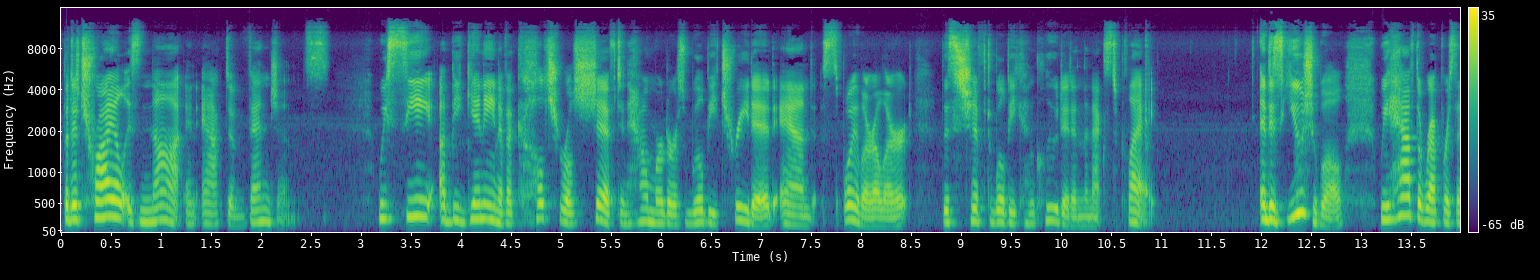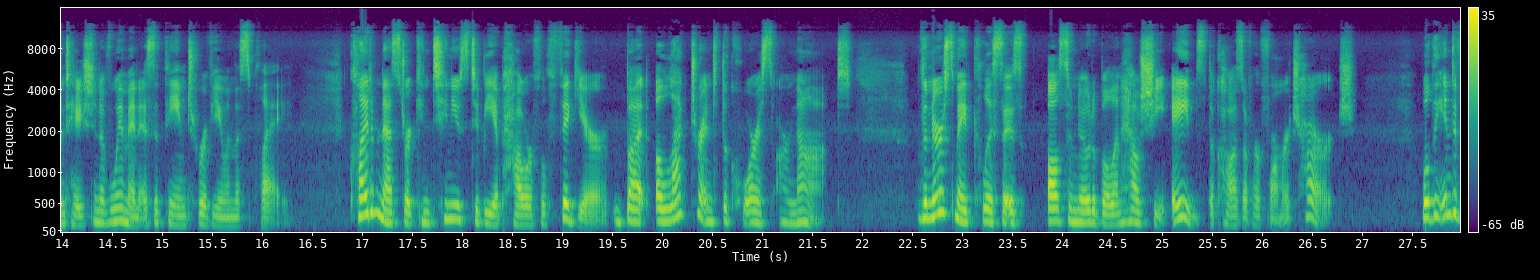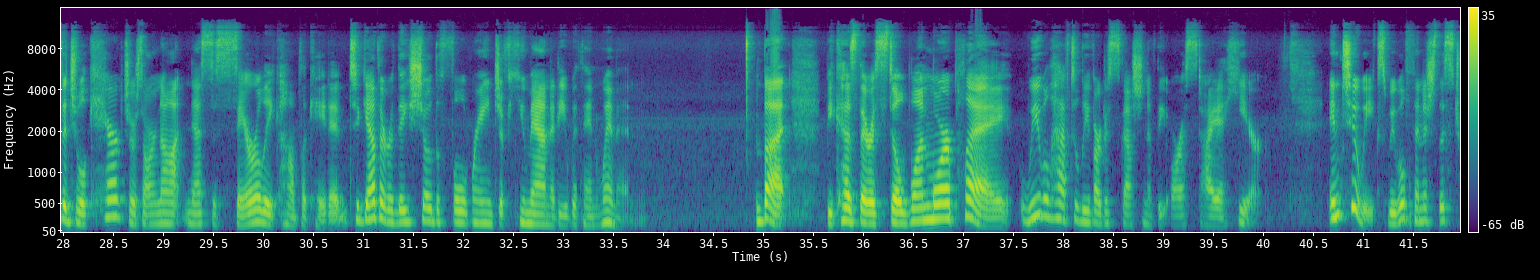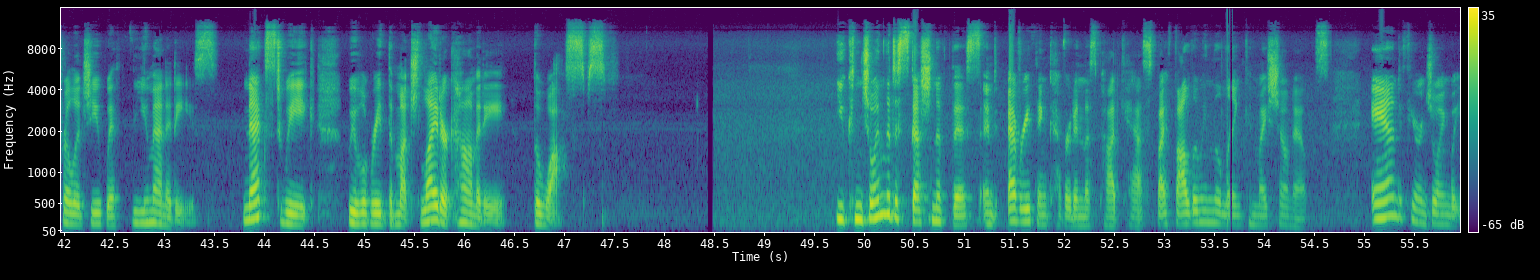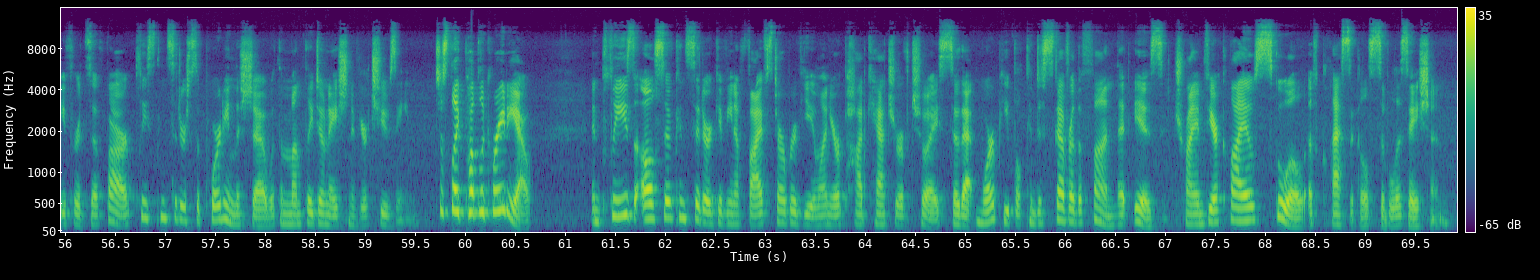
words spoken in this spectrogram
But a trial is not an act of vengeance. We see a beginning of a cultural shift in how murders will be treated, and, spoiler alert, this shift will be concluded in the next play. And as usual, we have the representation of women as a theme to review in this play. Clytemnestra continues to be a powerful figure, but Electra and the chorus are not. The nursemaid Cilissa is also notable in how she aids the cause of her former charge. While the individual characters are not necessarily complicated, together they show the full range of humanity within women. But because there is still one more play, we will have to leave our discussion of the Oresteia here. In two weeks, we will finish this trilogy with the Eumenides. Next week, we will read the much lighter comedy, The Wasps. You can join the discussion of this and everything covered in this podcast by following the link in my show notes. And if you're enjoying what you've heard so far, please consider supporting the show with a monthly donation of your choosing, just like public radio. And please also consider giving a five star review on your podcatcher of choice so that more people can discover the fun that is Triumvir Clio's School of Classical Civilization.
